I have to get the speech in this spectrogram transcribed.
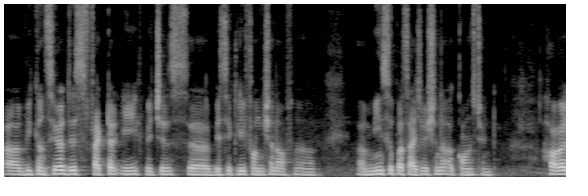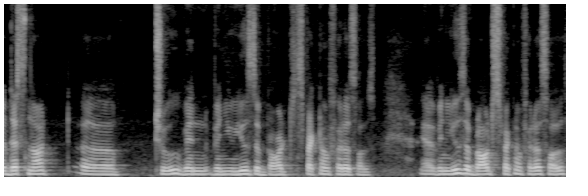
uh, we consider this factor A, which is uh, basically function of uh, uh, mean supersaturation, a constant. However, that's not uh, true when, when you use the broad spectrum of aerosols. Uh, when you use the broad spectrum of aerosol,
